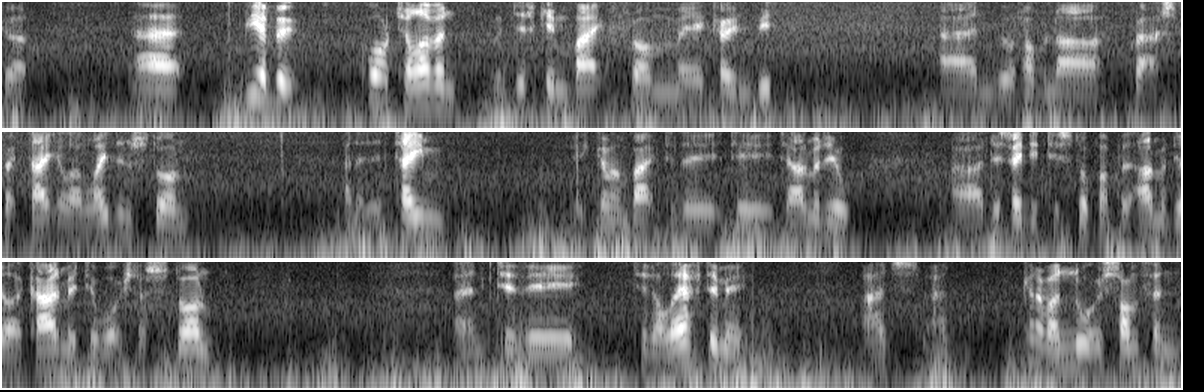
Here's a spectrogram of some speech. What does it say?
Sure. Uh, be about quarter to 11, we just came back from uh, Cowdenbeath and we were having a quite a spectacular lightning storm. And at the time, uh, coming back to the to, to Armadale, I decided to stop up at Armadale Academy to watch the storm. And to the to the left of me, I'd, I'd kind of I noticed something.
